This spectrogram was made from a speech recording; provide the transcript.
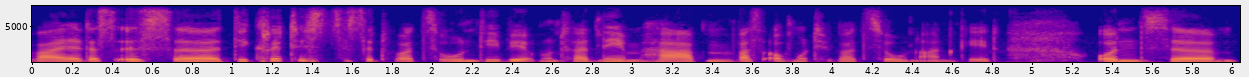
weil das ist äh, die kritischste Situation, die wir im Unternehmen haben, was auch Motivation angeht. Und ähm,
